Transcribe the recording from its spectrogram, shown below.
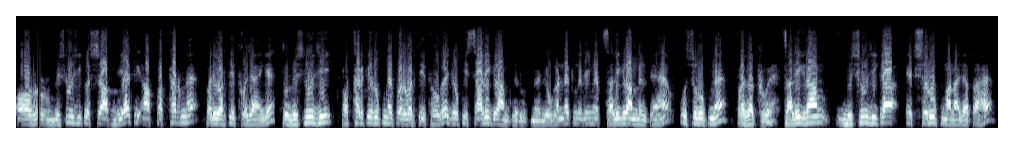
और विष्णु जी को श्राप दिया कि आप पत्थर में परिवर्तित हो जाएँगे। तो विष्णु जी पत्थर के रूप में परिवर्तित हो गए, जो कि शालिग्राम के रूप में, जो गंडक नदी में शालीग्राम मिलते हैं, उस रूप में प्रकट हुए। शालीग्राम विष्णु जी का एक स्वरूप माना जाता है।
